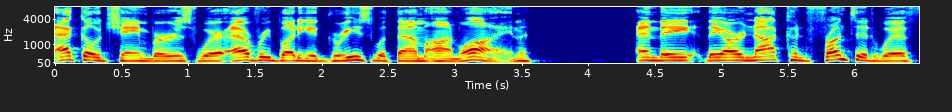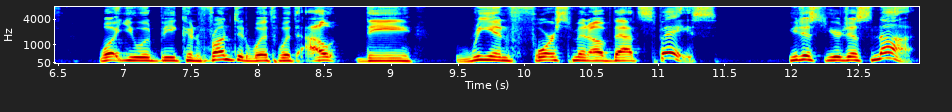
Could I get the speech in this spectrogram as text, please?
echo chambers where everybody agrees with them online, and they they are not confronted with what you would be confronted with without the reinforcement of that space. You just you're just not.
